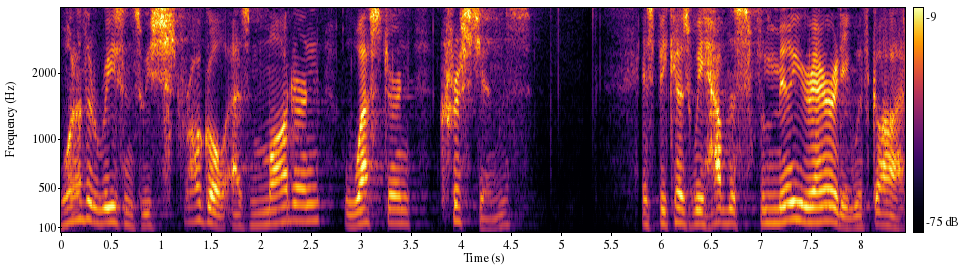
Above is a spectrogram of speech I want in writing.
One of the reasons we struggle as modern Western Christians is because we have this familiarity with God.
